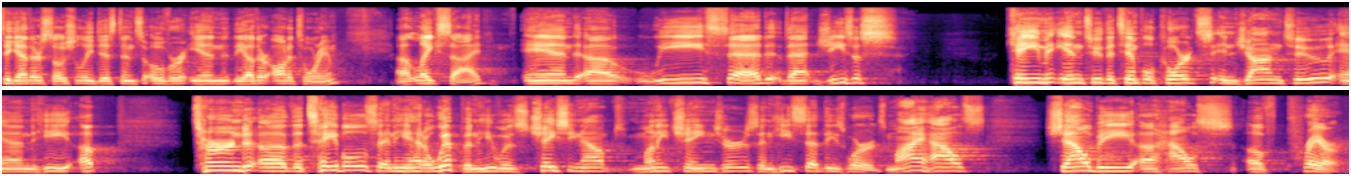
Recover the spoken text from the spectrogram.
together socially distanced over in the other auditorium, uh, Lakeside. And uh, we said that Jesus came into the temple courts in John 2 and he upturned uh, the tables and he had a whip and he was chasing out money changers. And he said these words My house shall be a house of prayer.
